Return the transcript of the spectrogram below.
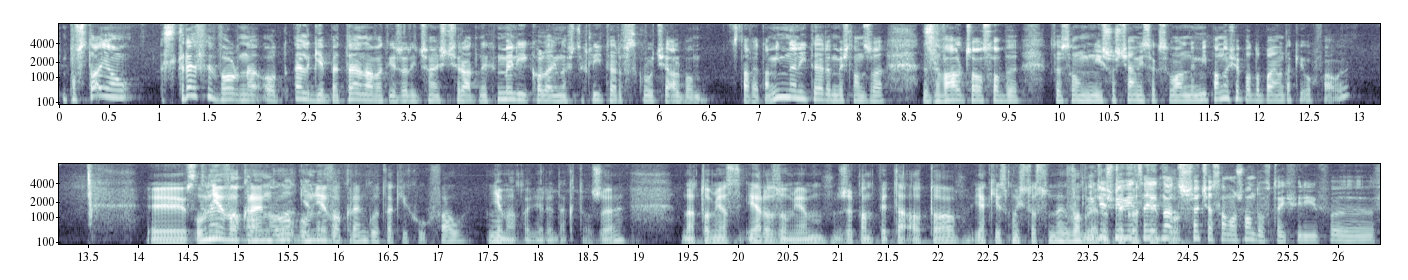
Powstają strefy wolne od LGBT, nawet jeżeli część radnych myli kolejność tych liter w skrócie albo stawia tam inne litery, myśląc, że zwalcza osoby, które są mniejszościami seksualnymi. Panu się podobają takie uchwały? Y, U mnie, w okręgu, u mnie w okręgu takich uchwał nie ma, panie redaktorze. Natomiast ja rozumiem, że pan pyta o to, jaki jest mój stosunek w ogóle Gdzieś do mniej tego więcej typu. jedna trzecia samorządów w tej chwili w,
